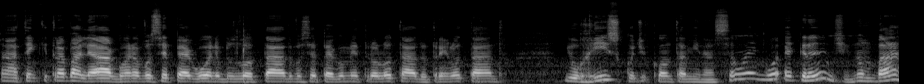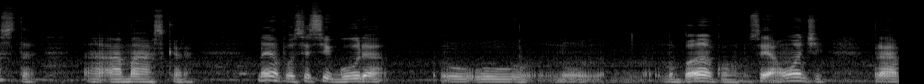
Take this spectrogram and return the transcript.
Ah, tem que trabalhar. Agora você pega o ônibus lotado, você pega o metrô lotado, o trem lotado. E o risco de contaminação é, é grande. Não basta a, a máscara. Né? Você segura o, o no, no, banco, não sei aonde, pra,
